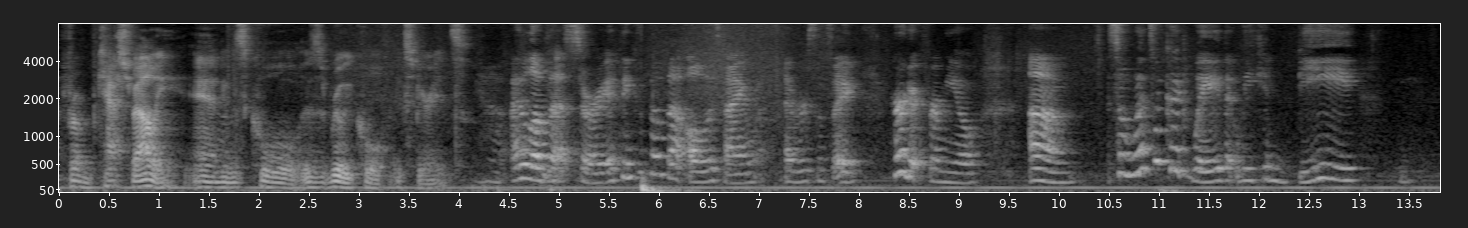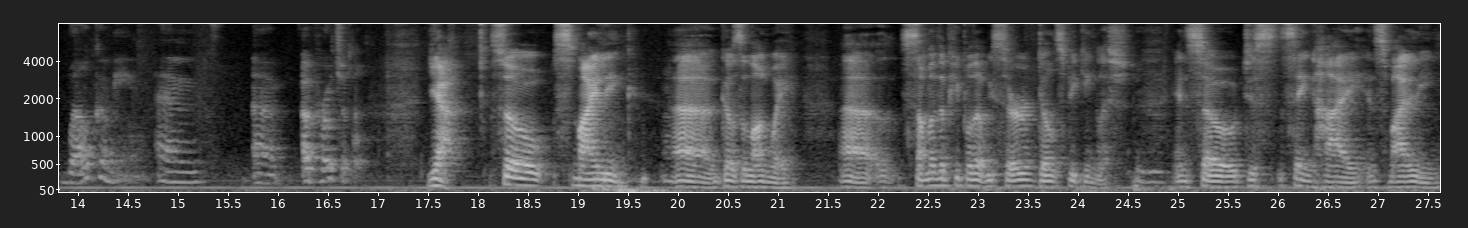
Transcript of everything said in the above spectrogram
from Cache Valley, and it was cool. It was a really cool experience. I love that story. I think about that all the time ever since I heard it from you. Um, so, what's a good way that we can be welcoming and uh, approachable? Yeah. So smiling uh, goes a long way. Uh, some of the people that we serve don't speak English, and so just saying hi and smiling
